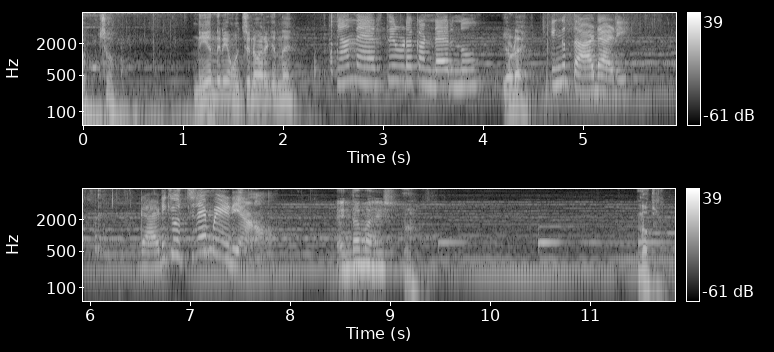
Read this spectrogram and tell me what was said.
ഒച്ചോ? നീ എന്തിനാ ഉച്ചന് വരയ്ക്കുന്നേ? ഞാൻ നേരത്തെ ഇവിടെ കണ്ടായിരുന്നു. എവിടെ? ഇങ്ങ് താ ഡാഡി. ഡാഡിക്ക് ഒച്ചിനെ പേടിയാണോ? എന്താ മഹേഷ്? നത്തിങ്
